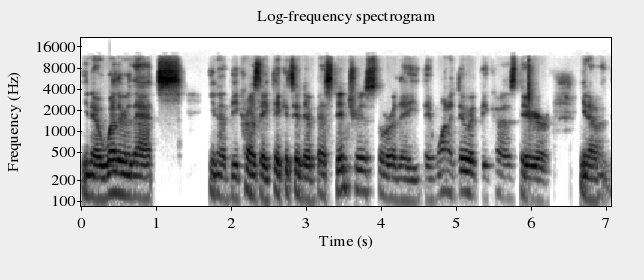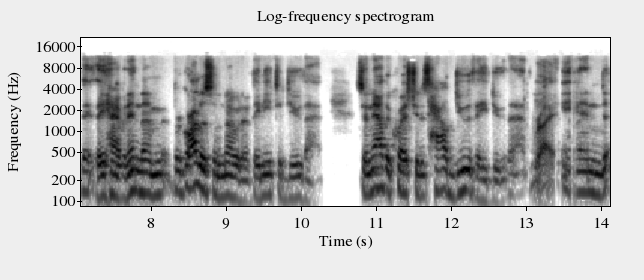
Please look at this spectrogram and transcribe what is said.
You know whether that's you know because they think it's in their best interest or they they want to do it because they're you know they, they have it in them regardless of the motive they need to do that so now the question is how do they do that right and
